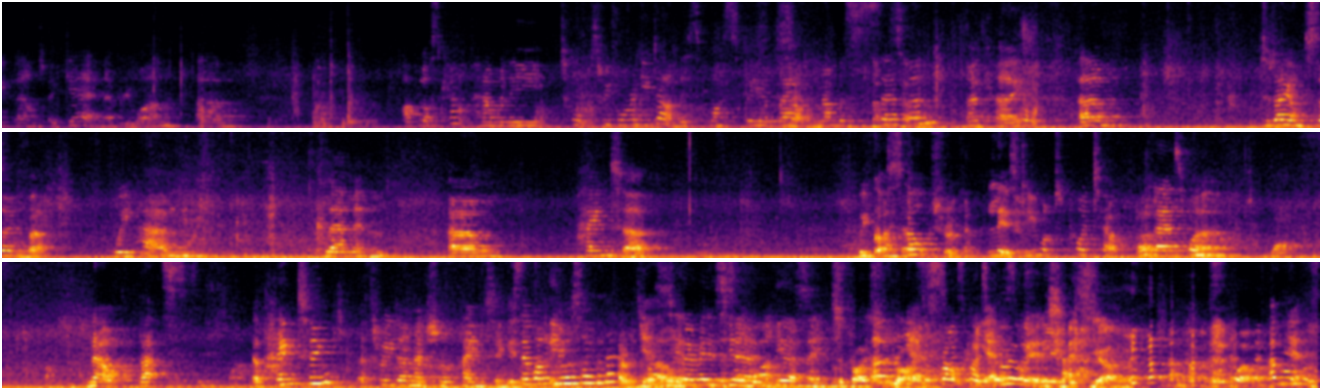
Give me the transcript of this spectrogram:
Paint Lounge again, everyone. Um, I've lost count of how many talks we've already done. This must be about Seven. number is number seven. seven. Okay. Um, today on the sofa we have Clare Mitten, um, painter. We've got a sculpture of Liz. Do you want to point out Clare's work? Yes. Now, that's a painting, a three-dimensional painting. Is there one of yours over there as Yes, well? yeah, there is, the same yeah, one, yeah. same- Surprise, Oh, surprise. yes, Surprise, surprise. yes, Who are we? yes. This young. Oh, yes.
